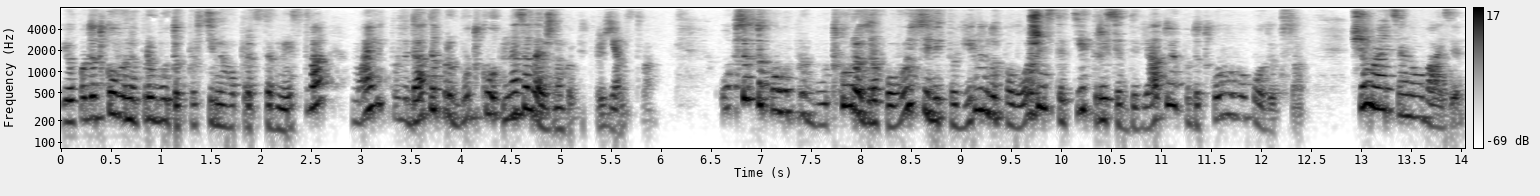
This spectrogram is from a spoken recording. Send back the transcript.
І оподаткований прибуток постійного представництва має відповідати прибутку незалежного підприємства. Обсяг такого прибутку розраховується відповідно до положень статті 39 Податкового кодексу. Що мається на увазі?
